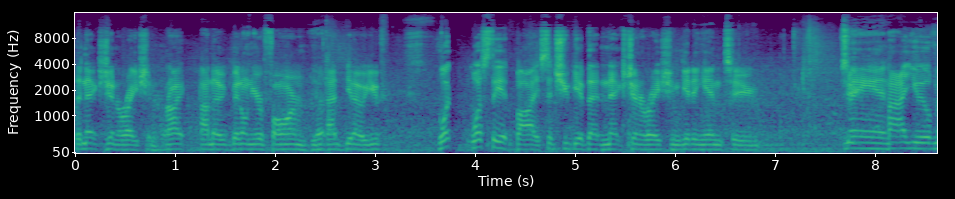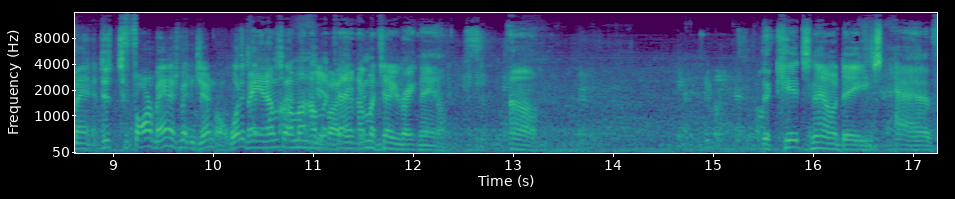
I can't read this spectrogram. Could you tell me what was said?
the next generation, right? I know you've been on your farm. I, you know, you've what what's the advice that you give that next generation getting into Man. high yield man, just to farm management in general? What is Man, that, I'm, I'm, I'm, gonna tell, I'm gonna tell you right now. Um, the kids nowadays have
